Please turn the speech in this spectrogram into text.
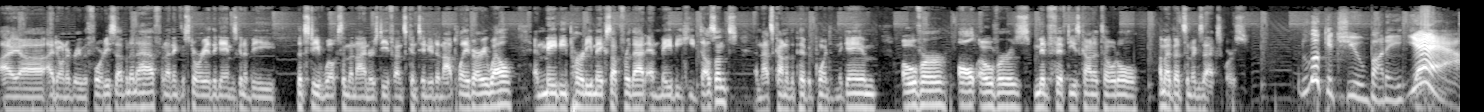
I uh, I don't agree with 47 and a half, and I think the story of the game is going to be that Steve Wilks and the Niners defense continue to not play very well, and maybe Purdy makes up for that, and maybe he doesn't, and that's kind of the pivot point in the game. Over, all overs, mid 50s kind of total. I might bet some exact scores. Look at you, buddy. Yeah.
